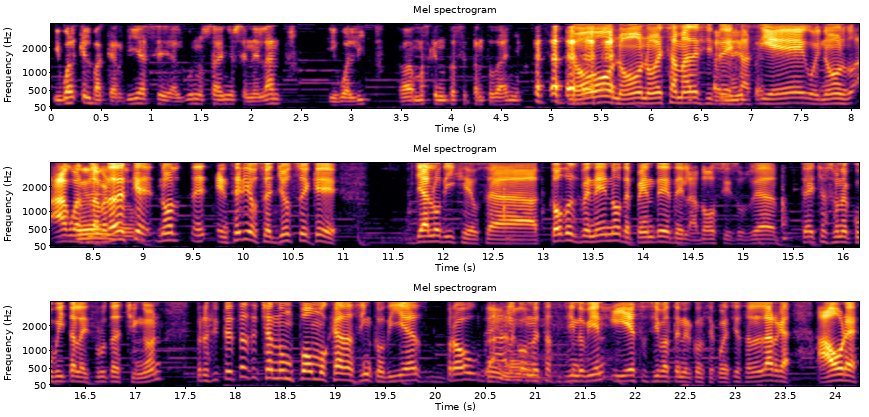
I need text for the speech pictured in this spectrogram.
Igual que el Bacardí hace algunos años en el antro igualito, nada más que no te hace tanto daño. No, no, no, esa madre si te deja ciego y no, aguas, la verdad es que, no, eh, en serio, o sea, yo sé que, ya lo dije, o sea, todo es veneno, depende de la dosis, o sea, te echas una cubita, la disfrutas chingón, pero si te estás echando un pomo cada cinco días, bro, algo no. estás haciendo bien y eso sí va a tener consecuencias a la larga. Ahora,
